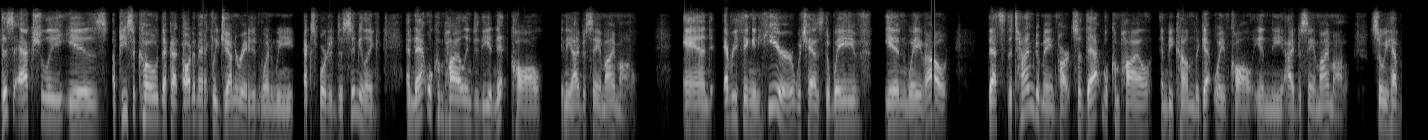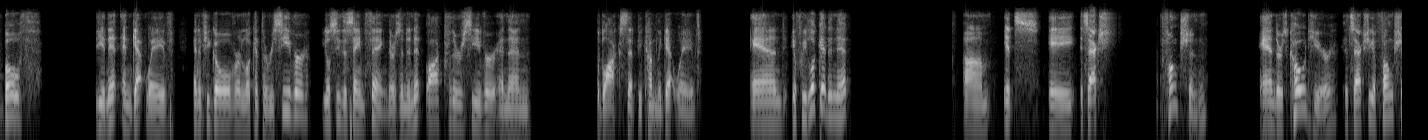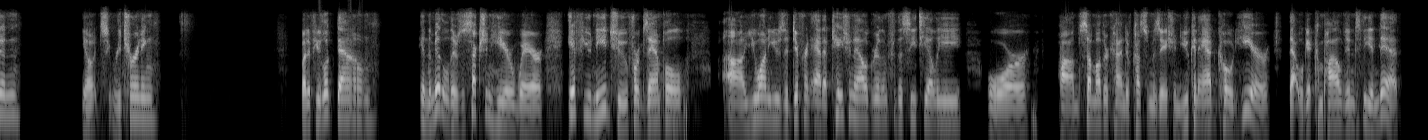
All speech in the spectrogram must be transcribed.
this actually is a piece of code that got automatically generated when we exported to Simulink, and that will compile into the init call in the IBIS AMI model. And everything in here, which has the wave in, wave out, that's the time domain part. So that will compile and become the get wave call in the IBIS AMI model. So we have both the init and get wave. And if you go over and look at the receiver, you'll see the same thing. There's an init block for the receiver and then the blocks that become the get wave. And if we look at init, um, it's a it's actually a function, and there's code here. It's actually a function. You know, it's returning. But if you look down in the middle, there's a section here where if you need to, for example, uh, you want to use a different adaptation algorithm for the CTLE, or um, some other kind of customization, you can add code here that will get compiled into the init.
